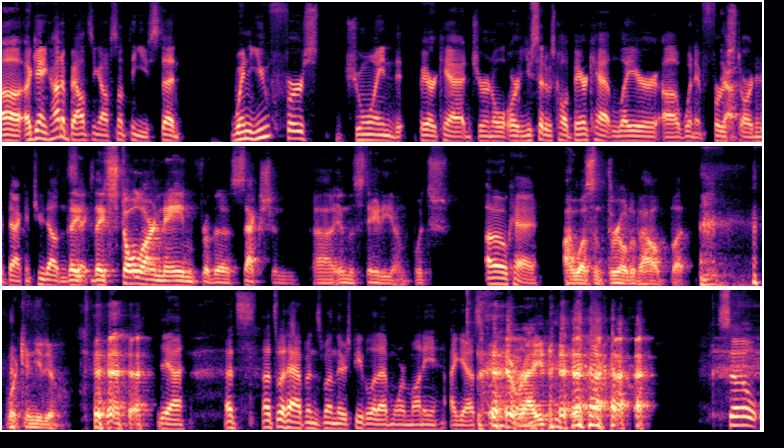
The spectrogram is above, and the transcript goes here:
uh, again, kind of bouncing off something you said, when you first joined Bearcat Journal, or you said it was called Bearcat Lair uh, when it first Yeah. started back in They they stole our name for the section uh, in the stadium, which okay. I wasn't thrilled about, but what can you do? Yeah. That's that's what happens when there's people that have more money, I guess. But, um, right? So,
